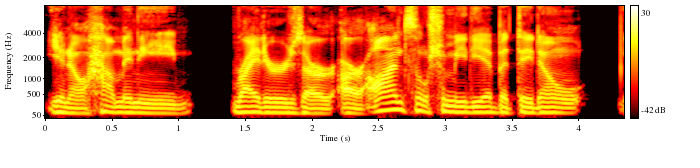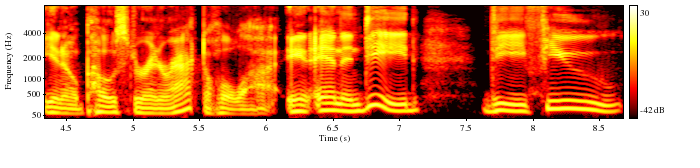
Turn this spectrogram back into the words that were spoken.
you know, how many writers are, are on social media, but they don't you know, post or interact a whole lot. And, and indeed, the few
